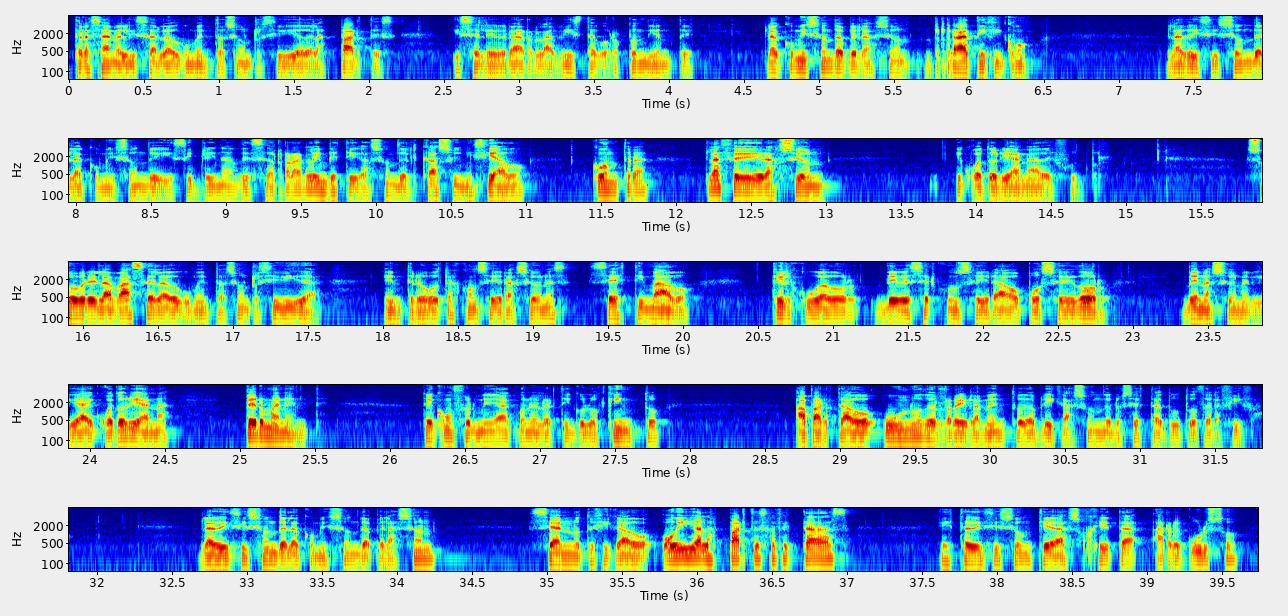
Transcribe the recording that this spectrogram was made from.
Tras analizar la documentación recibida de las partes y celebrar la vista correspondiente, la Comisión de Apelación ratificó la decisión de la Comisión de Disciplina de cerrar la investigación del caso iniciado contra la Federación Ecuatoriana de Fútbol. Sobre la base de la documentación recibida, entre otras consideraciones, se ha estimado que el jugador debe ser considerado poseedor de nacionalidad ecuatoriana permanente, de conformidad con el artículo 5, apartado 1 del reglamento de aplicación de los estatutos de la FIFA. La decisión de la Comisión de Apelación se han notificado hoy a las partes afectadas. Esta decisión queda sujeta a recurso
